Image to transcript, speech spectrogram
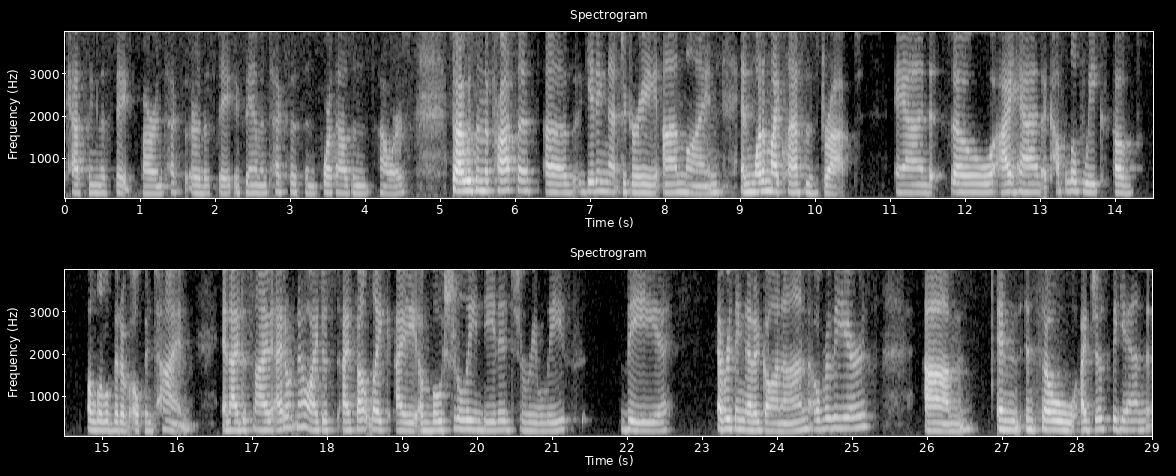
passing the state bar in Texas or the state exam in Texas in 4,000 hours. So I was in the process of getting that degree online, and one of my classes dropped. And so I had a couple of weeks of a little bit of open time and i decided i don't know i just i felt like i emotionally needed to release the everything that had gone on over the years. Um, and, and so I just began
